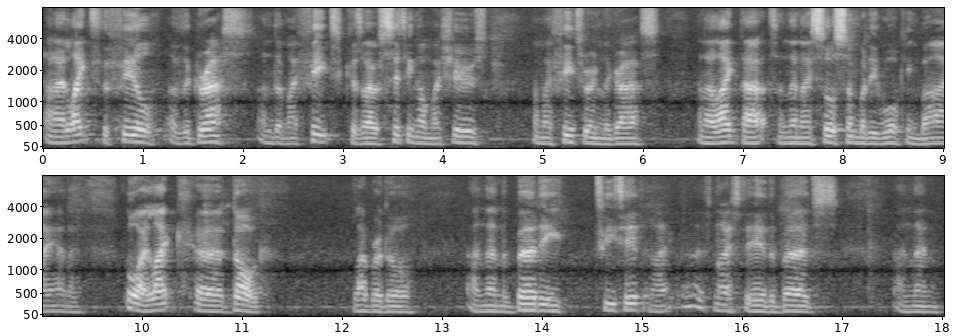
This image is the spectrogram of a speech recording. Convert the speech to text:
and I liked the feel of the grass under my feet because I was sitting on my shoes and my feet were in the grass, and I liked that. And then I saw somebody walking by, and I, oh, I like uh, dog, Labrador, and then the birdie tweeted, and I, oh, it's nice to hear the birds, and then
